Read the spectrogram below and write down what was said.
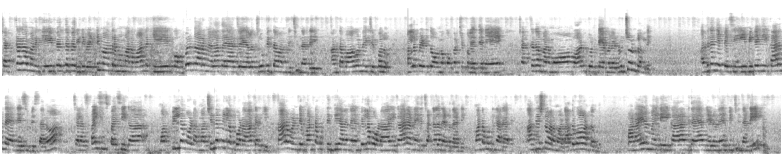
చక్కగా మనకి పెద్ద పెద్ద వీటి పెట్టి మాత్రము మన వాళ్ళకి కొబ్బరి కారం ఎలా తయారు చేయాలో చూపిద్దాం అనిపించిందండి. అంత బాగున్నాయి చిప్పలు. నల్లపేటతో ఉన్న కొబ్బరి చిప్పలు అయితేనే చక్కగా మనము వాడుకుంటే మళ్ళీ రుచి ఉంటుంది. అందుకని చెప్పేసి మీకైతే ఈ కారం తయారు చేసి చూపిస్తాను. చాలా స్పైసీ స్పైసీగా మా పిల్ల కూడా మా చిన్న పిల్లకు కూడా ఆఖరికి కారం అంటే మంట పుట్టింది అనే పిల్ల కూడా ఈ కారం అనేది చక్కగా తింటదండి. మంట పుట్టినా కానీ అంత ఇష్టం అనమాట అంత బాగుంటుంది. మా నాయనమ్మ అయితే ఈ కారాన్ని తయారు చేయడం నేర్పించిందండి.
